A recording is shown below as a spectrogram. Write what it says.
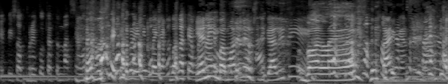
episode berikutnya tentang simulasi karena ini banyak banget yang Ya nih Mbak Morin harus digali nih. Boleh. Banyak ceritanya.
